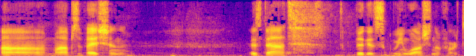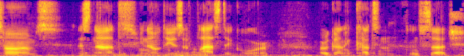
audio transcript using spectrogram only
uh, my observation is that the biggest greenwashing of our times is not, you know, the use of plastic or organic cotton and such.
